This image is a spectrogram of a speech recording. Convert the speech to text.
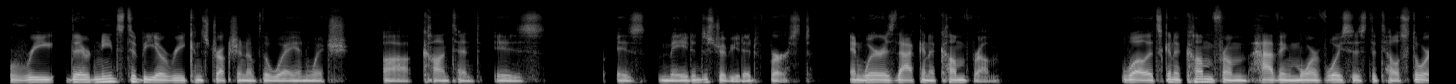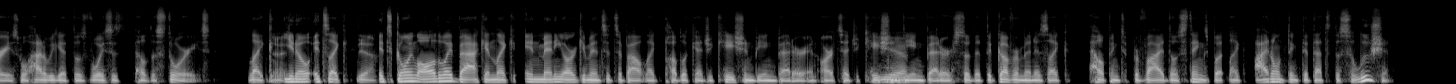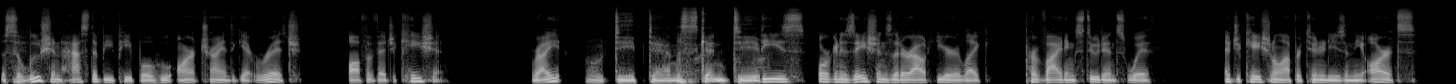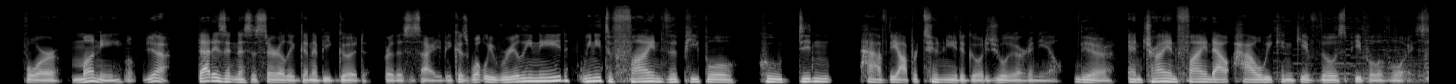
re there needs to be a reconstruction of the way in which uh, content is is made and distributed first and where is that going to come from well it's going to come from having more voices to tell stories well how do we get those voices to tell the stories like Right. you know it's like Yeah. it's going all the way back and like in many arguments it's about like public education being better and arts education Yeah. being better so that the government is like helping to provide those things but like i don't think that that's the solution the solution has to be people who aren't trying to get rich off of education right Oh, deep, Dan. This is getting deep. these organizations that are out here like providing students with educational opportunities in the arts for money Well, yeah. that isn't necessarily going to be good for the society because what we really need we need to find the people who didn't have the opportunity to go to Juilliard and Yale Yeah. and try and find out how we can give those people a voice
